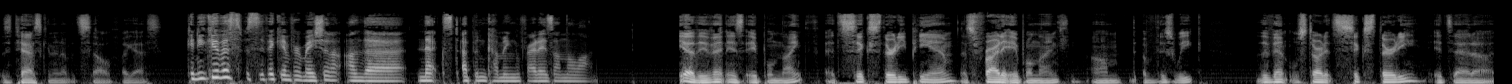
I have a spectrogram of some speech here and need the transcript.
is a task in and of itself, I guess. Can you give us specific information on the next up and coming Fridays on the Lawn? Yeah, the event is April 9th at 6.30 p.m. That's Friday, April 9th um, of this week. The event will start at 6.30. It's at uh,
